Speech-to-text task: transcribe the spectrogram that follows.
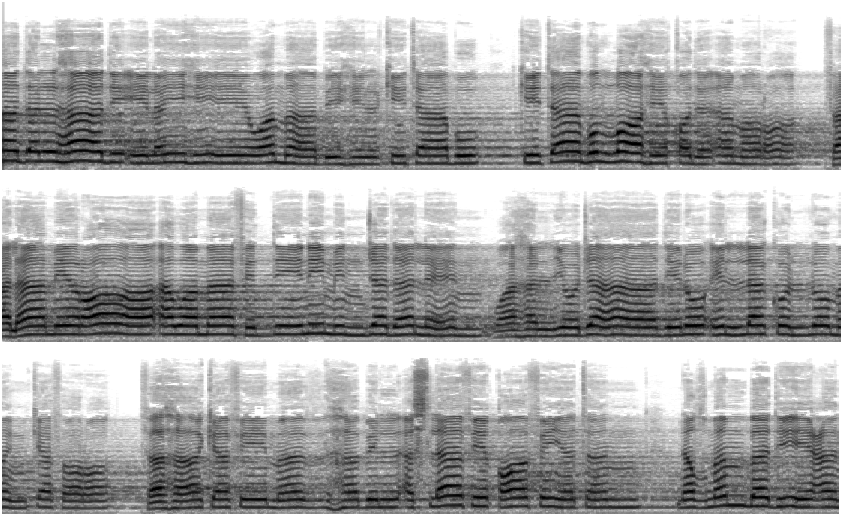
هدى الهادي إليه وما به الكتاب كتاب الله قد أمرا فلا مراء وما في الدين من جدل وهل يجادل إلا كل من كفر. فهاك في مذهب الأسلاف قافية نظما بديعا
